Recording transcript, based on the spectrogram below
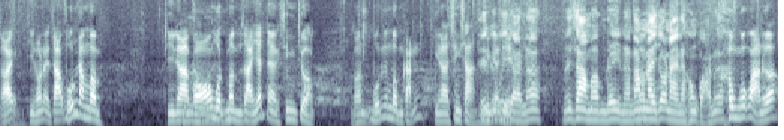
Đấy, thì nó lại ra 4 năm mầm. Thì là Bốn có một mầm dài nhất là sinh trưởng. Còn bốn cái mầm cắn thì là sinh sản. thế bây để- giờ nó nó ra mầm đây là năm Vâng. nay chỗ này là không quả nữa. Không có quả nữa.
